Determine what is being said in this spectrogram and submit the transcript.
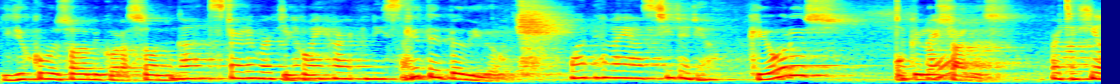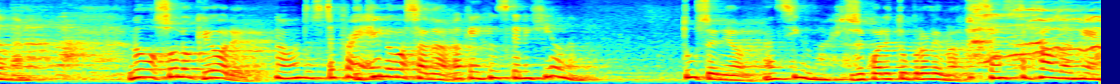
Y Dios comenzó a mi corazón. God started working in my heart and He ¿Qué said, te he pedido? What have I asked you to do? ¿Que ores o To que los sanes? Or to heal them? No, solo que ore. No, just to ¿Y quién lo va a sanar? Okay, who's going to heal them? Tú, Señor. That's you, Lord. Entonces, ¿cuál es tu problema? So what's the problem here?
